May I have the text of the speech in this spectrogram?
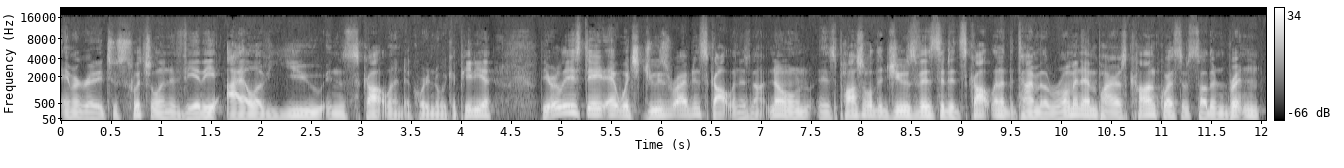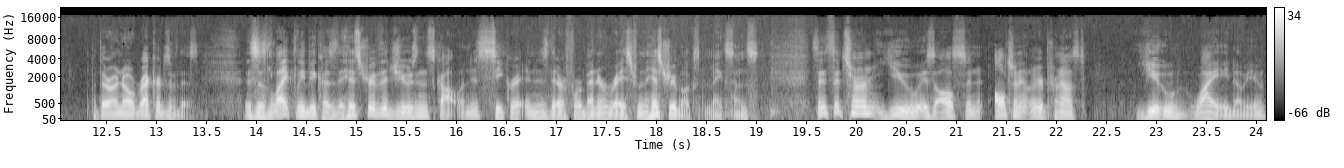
immigrated to Switzerland via the Isle of Ewe in Scotland, according to Wikipedia. The earliest date at which Jews arrived in Scotland is not known. It is possible that Jews visited Scotland at the time of the Roman Empire's conquest of southern Britain, but there are no records of this. This is likely because the history of the Jews in Scotland is secret and has therefore been erased from the history books. Makes sense. Since the term "you" is also alternately pronounced "you" y-e-w,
